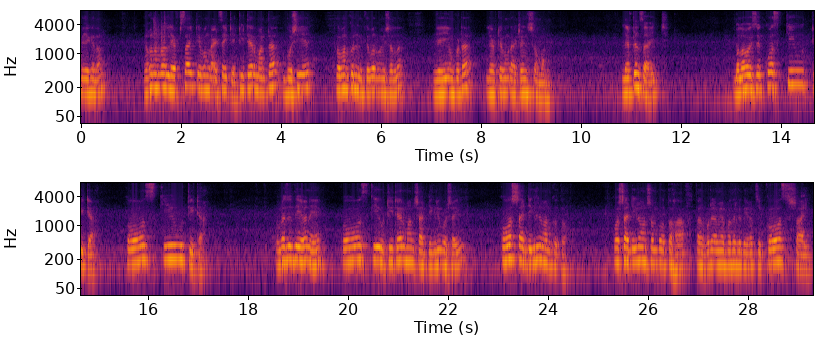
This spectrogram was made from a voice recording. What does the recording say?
পেয়ে গেলাম। এখন আমরা লেফট সাইড এবং রাইট সাইডে টিটের মানটা বসিয়ে প্রমাণ করে নিতে পারব ইনশাল্লাহ যে এই অঙ্কটা লেফট এবং রাইট হ্যান্ড সমান। লেফট হ্যান্ড সাইড বলা হয়েছে কস কিউ টিটা কস কিউ টিটা আমরা যদি এখানে কোস কিউ টিটার মান ষাট ডিগ্রি বসাই কোস ষাট ডিগ্রির মান কত? কোস ষাট ডিগ্রির মান সম্ভবত হাফ। তারপরে আমি আপনাদেরকে দেখাচ্ছি কোস ষাট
